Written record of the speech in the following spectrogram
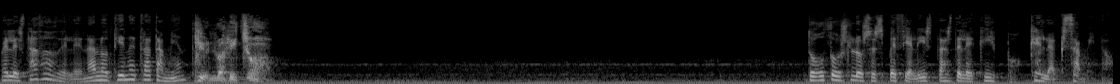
El estado de Elena no tiene tratamiento. ¿Quién lo ha dicho? Todos los especialistas del equipo que la examinó.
